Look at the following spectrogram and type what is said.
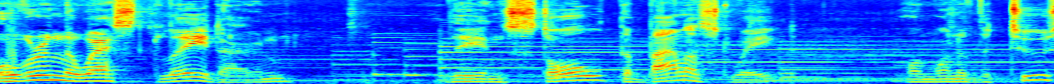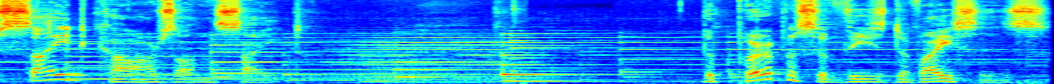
Over in the west laydown, they installed the ballast weight on one of the two sidecars on site. The purpose of these devices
